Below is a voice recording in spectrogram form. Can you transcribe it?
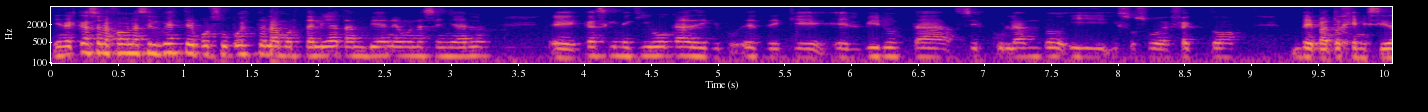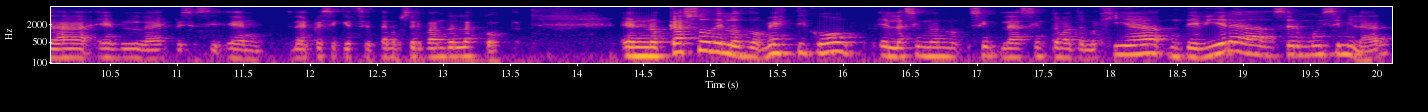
Y en el caso de la fauna silvestre, por supuesto, la mortalidad también es una señal eh, casi inequívoca de que, de que el virus está circulando y hizo su efecto de patogenicidad en la especie, en la especie que se están observando en las costas. En los casos de los domésticos, la, sintomatología debiera ser muy similar,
